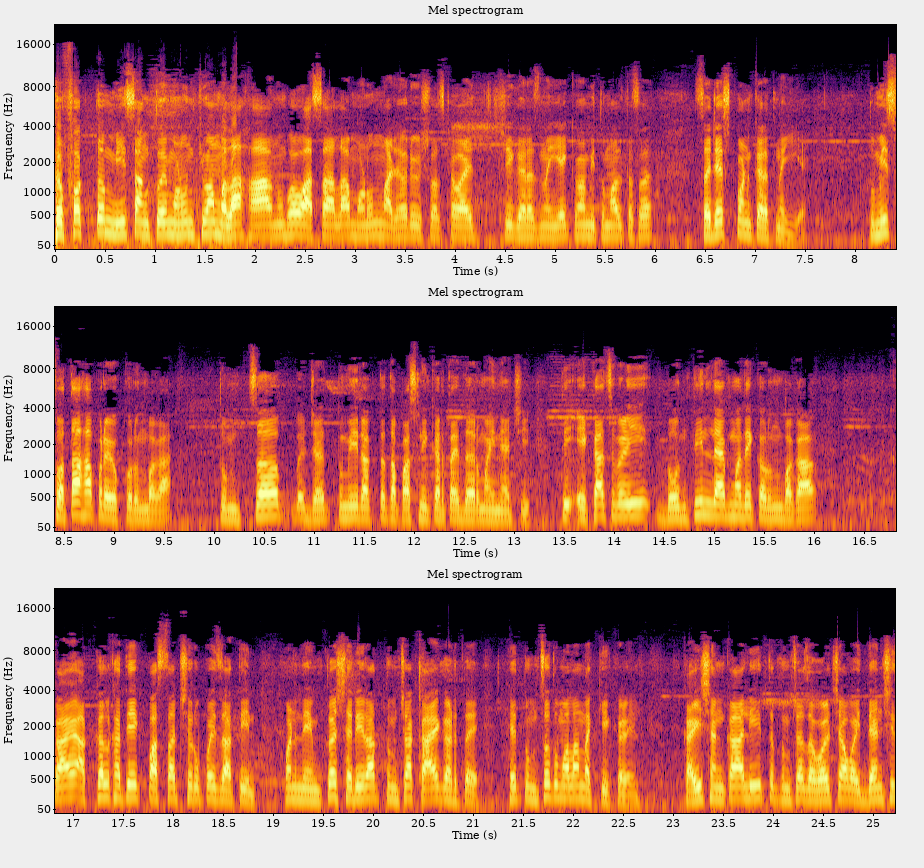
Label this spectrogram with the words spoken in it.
तर फक्त मी सांगतोय म्हणून किंवा मला हा अनुभव असा आला म्हणून माझ्यावर विश्वास ठेवायची गरज नाही आहे किंवा मी तुम्हाला तसं सजेस्ट पण करत नाही आहे तुम्ही स्वतः हा प्रयोग करून बघा. तुमचं जे तुम्ही रक्त तपासणी करताय दर महिन्याची ती एकाच वेळी दोन तीन लॅबमध्ये करून बघा. काय अक्कल खाती एक पाच सातशे रुपये जातील पण नेमकं शरीरात तुमच्या काय घडतं आहे हे तुमचं तुम्हाला नक्की कळेल. काही शंका आली तर तुमच्या जवळच्या वैद्यांशी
